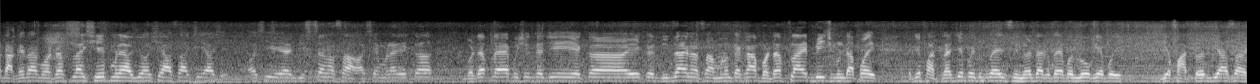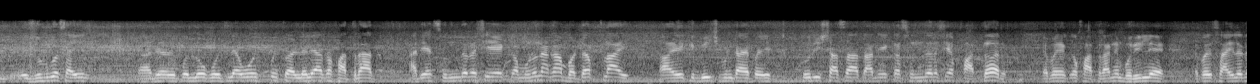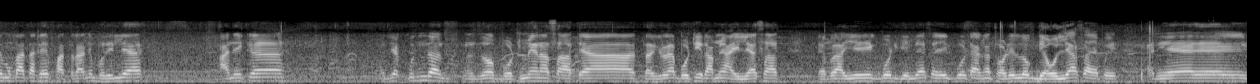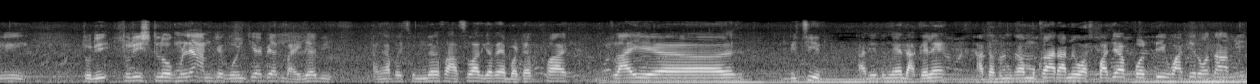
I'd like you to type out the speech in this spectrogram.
दाखयता बटरफ्लाय शेप म्हळ्यार अशी अशी आसा की अशी अशी डिस्टन्स आसा अशें म्हळ्यार एक बटरफ्लाया भशेन तेजी एक एक डिजायन आसा म्हणून ताका बटरफ्लाय बीच म्हणटा पळय तेजे फातराचे पळय तुमकां सिनर दाखयता पळय लोक हे पळय जे फातर जे आसा झुमगो साईज पळय लोक वयतले वयत पळय चडलेले आसा फातरात. आनी एक सुंदर अशें एक म्हणून हांगा बटरफ्लाय एक बीच म्हणटा हे पळय ट्युरिस्ट आसात आनी एक सुंदर अशें फातर हे पळय एक फातरांनी भरिल्ले हे पळय सायले मुखार ताका फातरांनी भरिल्ले आनीक जे म्हणजे कुंदन जो बोटमॅन आसा त्या सगळ्या बोटीर आमी आयिल्ले आसात हे पळय ही एक बोट गेल्ली आसा एक बोट हांगा थोडे लोक देंवल्ले आसा हे पळय आनी हे टुरिस्ट ट्युरिस्ट लोक म्हणल्यार आमचे गोंयचे बी आनी भायले बी. हांगा पळय सुंदर असो आस्वाद घेता बटरफ्लाय फ्लाय बिचीर आनी तुमकां दाखयलें आतां तुमकां मुखार आमी वचपाच्या परतीक वाटेर वता आमी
